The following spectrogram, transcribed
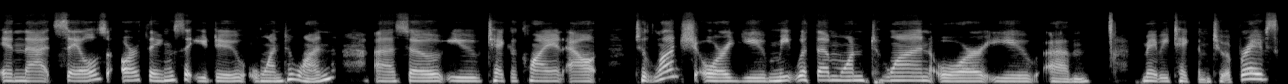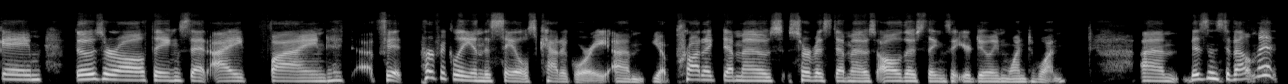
in that sales are things that you do one to one. So you take a client out to lunch or you meet with them one to one or you um, maybe take them to a Braves game. Those are all things that I find fit perfectly in the sales category. Um, you know, product demos, service demos, all those things that you're doing one to one. Business development,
